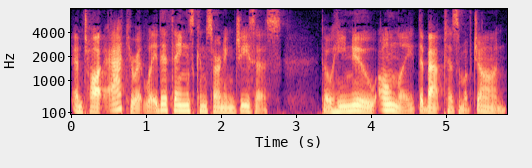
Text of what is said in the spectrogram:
and taught accurately the things concerning Jesus though he knew only the baptism of John.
